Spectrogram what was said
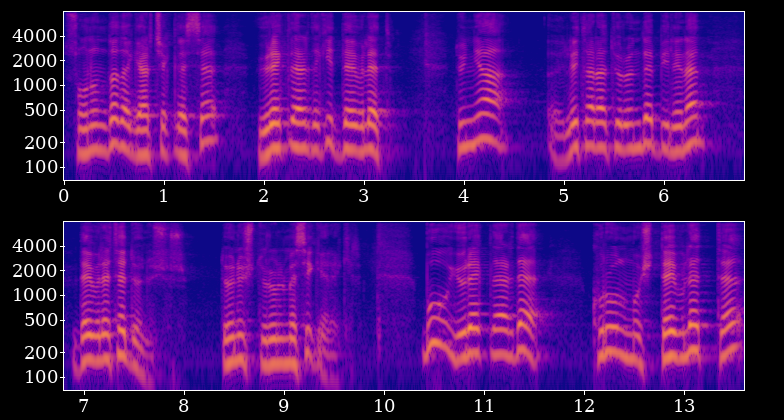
sonunda da gerçekleşse yüreklerdeki devlet dünya e, literatüründe bilinen devlete dönüşür. Dönüştürülmesi gerekir. Bu yüreklerde kurulmuş devlet de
